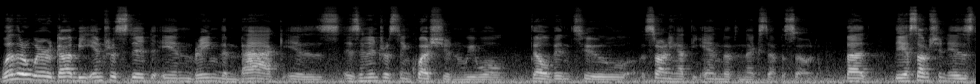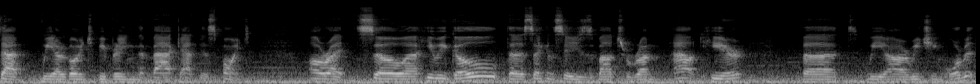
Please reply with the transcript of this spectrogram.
Whether we're going to be interested in bringing them back is, is an interesting question we will delve into starting at the end of the next episode. But the assumption is that we are going to be bringing them back at this point. Alright, so uh, here we go. The second stage is about to run out here, but we are reaching orbit.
